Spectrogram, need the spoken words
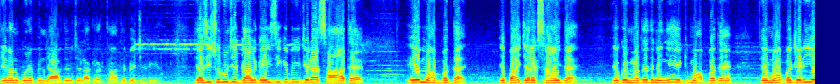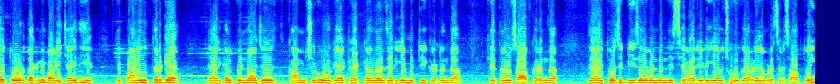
ਜਿਨ੍ਹਾਂ ਨੂੰ ਪੂਰੇ ਪੰਜਾਬ ਦੇ ਵਿੱਚ ਅਲੱਗ-ਅਲੱਗ ਥਾਂ ਤੇ ਭੇਜਿਆ ਗਿਆ। ਤੇ ਅਸੀਂ ਸ਼ੁਰੂ 'ਚ ਗੱਲ ਕਹੀ ਸੀ ਕਿ ਵੀ ਜਿਹੜਾ ਸਾਥ ਹੈ, ਇਹ ਮੁਹੱਬਤ ਦਾ ਹੈ, ਇਹ ਭਾਈਚਾਰਕ ਸਾਂਝ ਦਾ ਹੈ, ਇਹ ਕੋਈ ਮਦਦ ਨਹੀਂ ਹੈ, ਇੱਕ ਮੁਹੱਬਤ ਹੈ, ਤੇ ਮੁਹੱਬਤ ਜਿਹੜੀ ਹੈ ਉਹ ਤੋੜ ਤੱਕ ਨਿਭਾਣੀ ਚਾਹੀਦੀ ਹੈ, ਤੇ ਪਾਣੀ ਉਤਰ ਗਿਆ, ਤੇ ਅੱਜ ਕੱਲ ਪਿੰਡਾਂ 'ਚ ਕੰਮ ਸ਼ੁਰੂ ਹੋ ਗਿਆ, ਟਰੈਕਟਰਾਂ ਦਾ ਜ਼ਰੀਏ ਮਿੱਟੀ ਕੱਢਣ ਦਾ, ਖੇਤਾਂ ਨੂੰ ਸਾਫ਼ ਕਰਨ ਦਾ ਤੇ ਅੱਜ ਤੋਂ ਅਸੀਂ ਡੀਜ਼ਲ ਵੰਡਣ ਦੀ ਸੇਵਾ ਜਿਹੜੀ ਹੈ ਉਹ ਸ਼ੁਰੂ ਕਰ ਰਹੇ ਹਾਂ ਅੰਮ੍ਰਿਤਸਰ ਸਾਹਿਬ ਤੋਂ ਹੀ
